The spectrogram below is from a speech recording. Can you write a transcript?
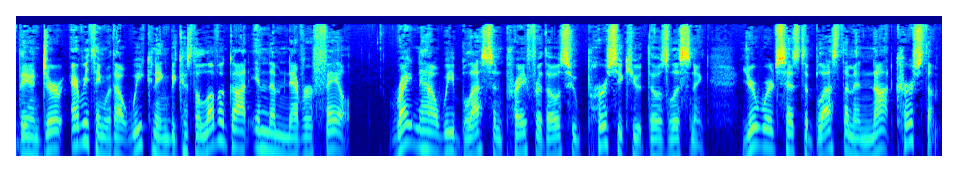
They endure everything without weakening because the love of God in them never fails. Right now, we bless and pray for those who persecute those listening. Your word says to bless them and not curse them.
